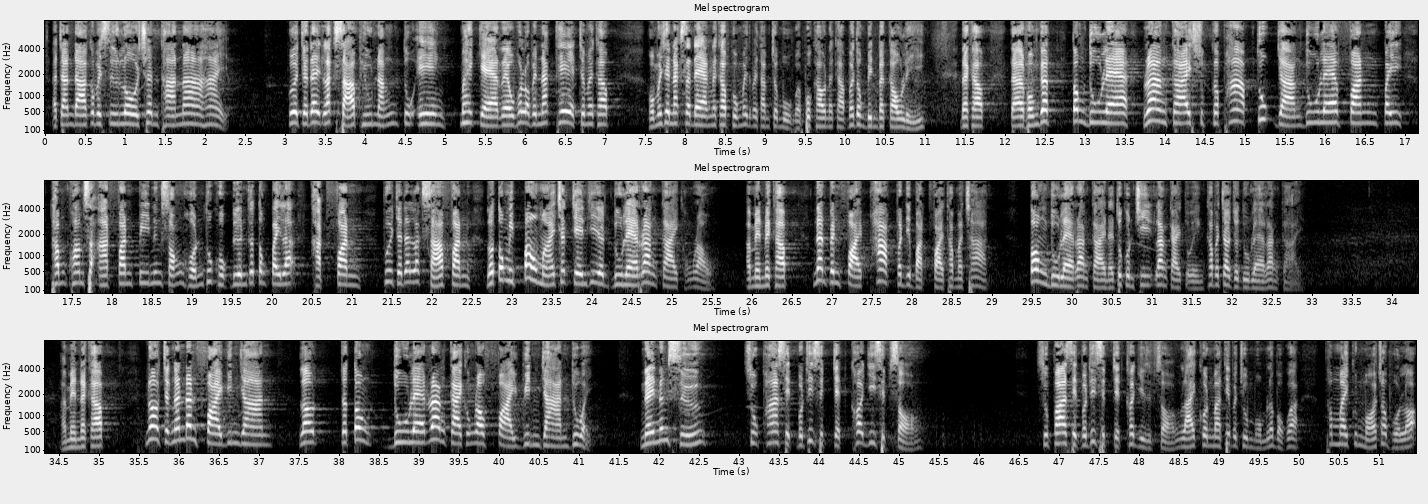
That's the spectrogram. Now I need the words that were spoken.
อาจารย์ดาก็ไปซื้อโลชั่นทาหน้าให้ เพื่อจะได้รักษาผิวหนังตัวเอง ไม่ให้แก่เร็วเพราะเราเป็นนักเทศใช่ไหมครับผมไม่ใช่นักแสดงนะครับ คงไม่ไปทำจมูกแบบพวกเขานะครับ ไม่ต้องบินไปเกาหลี นะครับ แต่ผมก็ต้องดูแลร่างกายสุขภาพทุกอย่างดูแลฟันไปทำความสะอาดฟันปีหนึ่งสองหนทุกหกเดือนก็ต้องไปละขัดฟันเพื่อจะได้รักษาฟัน เราต้องมีเป้าหมายชัดเจนที่จะดูแลร่างกายของเราอเมนไหมครับ นั่นเป็นฝ่ายภาคปฏิบัติฝ่ายธรรมชาติ ต้องดูแลร่างกายนะทุกคนชี้ร่างกายตัวเองข้าพเจ้าจะดูแลร่างกายอเมนนะครับ นอกจากนั้นด้านฝ่ายวิญญาณ เราจะต้องดูแลร่างกายของเราฝ่ายวิญญาณด้วย ในหนังสือสุภาษิตบทที่ 17 ข้อ 22 สุภาษิตบทที่ 17 ข้อ 22 หลายคนมาที่ประชุมผมแล้วบอกว่าทำไมคุณหมอชอบหัวเราะ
